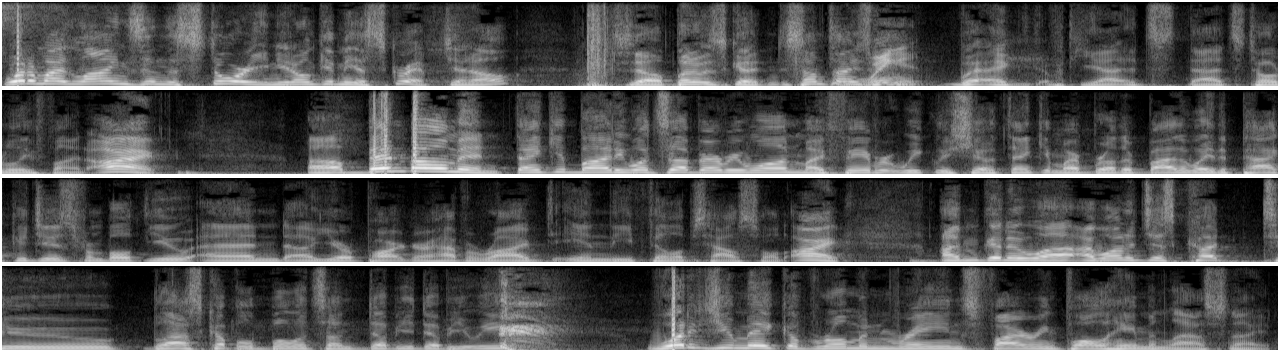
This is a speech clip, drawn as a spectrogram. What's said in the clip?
what are my lines in the story? And you don't give me a script, you know. So, but it was good. Sometimes, Wing we- it. we- yeah, it's that's totally fine. All right. Uh, ben Bowman, thank you, buddy. What's up, everyone? My favorite weekly show. Thank you, my brother. By the way, the packages from both you and uh, your partner have arrived in the Phillips household. All right, I'm gonna. Uh, I want to just cut to last couple of bullets on WWE. what did you make of Roman Reigns firing Paul Heyman last night?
